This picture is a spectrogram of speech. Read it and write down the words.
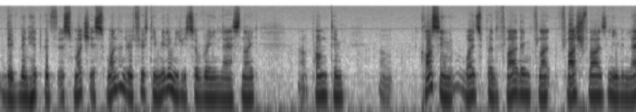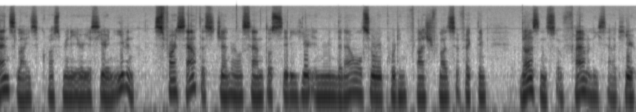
they've been hit with as much as 150 millimeters of rain last night uh, prompting uh, causing widespread flooding, flood, flash floods, and even landslides across many areas here, and even as far south as General Santos City here in Mindanao, also reporting flash floods affecting dozens of families out here,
